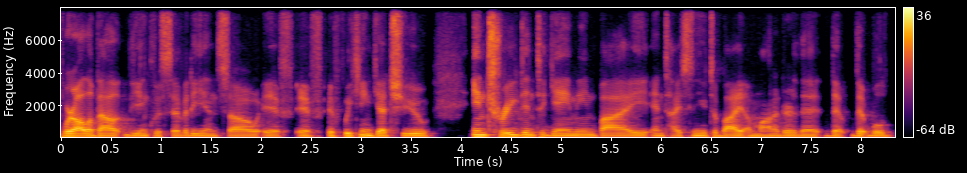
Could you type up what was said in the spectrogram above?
we're all about the inclusivity and so if if if we can get you intrigued into gaming by enticing you to buy a monitor that that that will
